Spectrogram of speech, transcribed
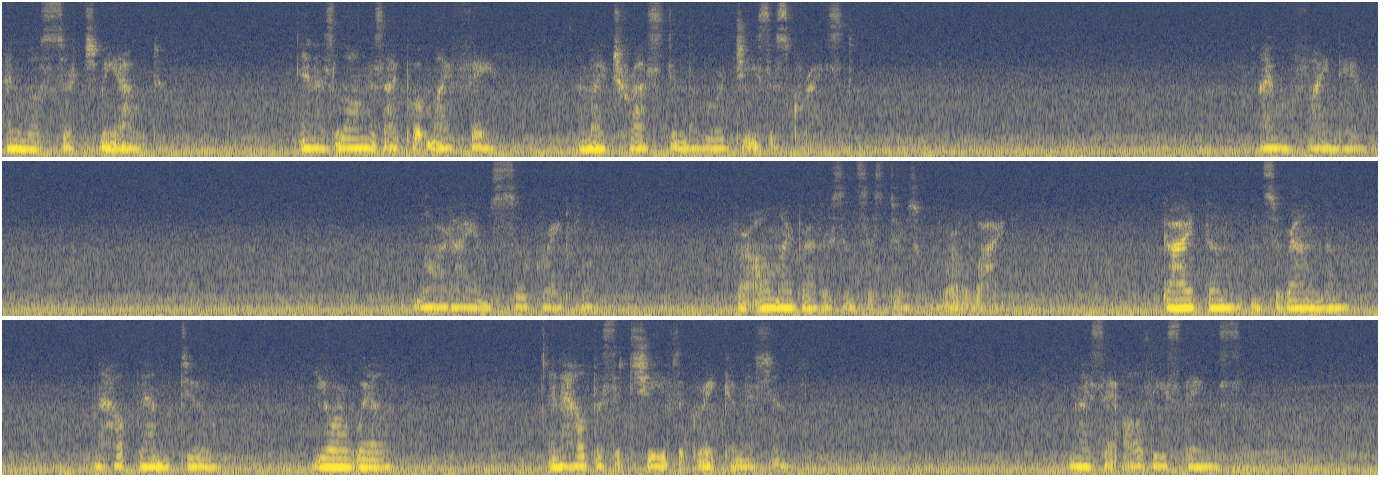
and will search me out. And as long as I put my faith and my trust in the Lord Jesus Christ, I will find him. Lord, I so grateful for all my brothers and sisters worldwide guide them and surround them and help them do your will and help us achieve the Great Commission. And I say all these things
